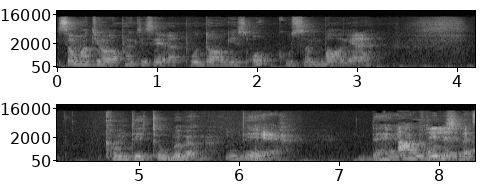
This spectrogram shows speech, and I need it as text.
Som att jag har praktiserat på dagis och hos en bagare. Konditorer, Mm. det, det är Aldrig livet,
